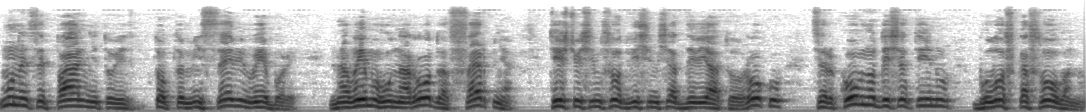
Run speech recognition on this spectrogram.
муніципальні, тобто місцеві вибори. На вимогу народу з серпня 1789 року церковну десятину було скасовано.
